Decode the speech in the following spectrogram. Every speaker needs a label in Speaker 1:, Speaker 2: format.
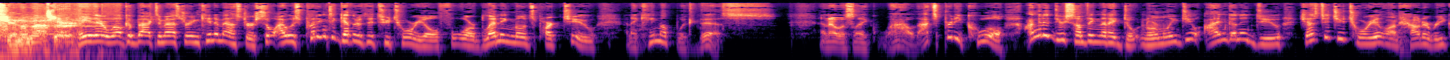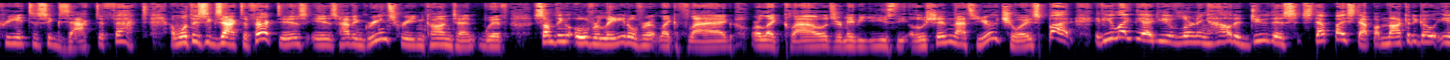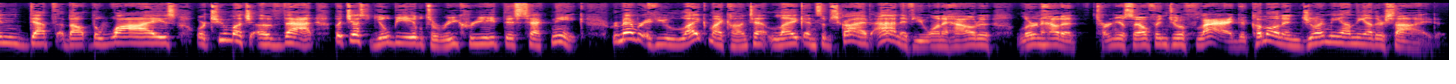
Speaker 1: KineMaster.
Speaker 2: Hey there, welcome back to Mastering KineMaster. So I was putting together the tutorial for Blending Modes Part 2, and I came up with this. And I was like, wow, that's pretty cool. I'm going to do something that I don't normally do. I'm going to do just a tutorial on how to recreate this exact effect. And what this exact effect is, is having green screen content with something overlaid over it like a flag or like clouds or maybe you use the ocean. That's your choice. But if you like the idea of learning how to do this step by step, I'm not going to go in depth about the whys or too much of that, but just you'll be able to recreate this technique. Remember, if you like my content, like and subscribe. And if you want to how to learn how to turn yourself into a flag, come on and join me on the other side.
